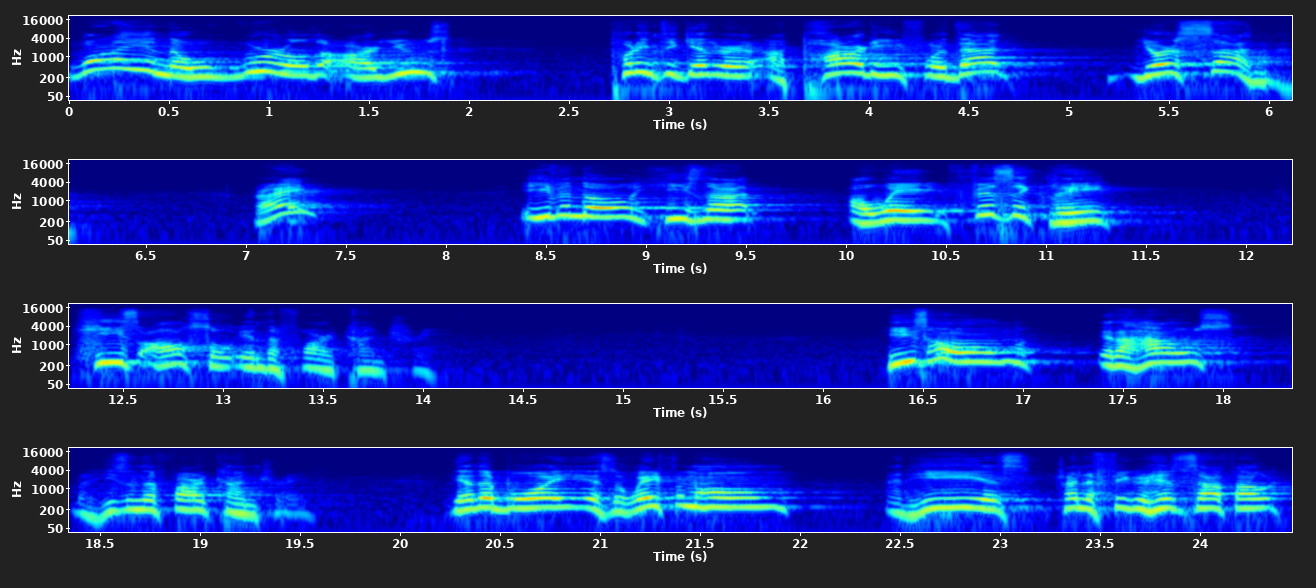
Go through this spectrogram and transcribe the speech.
Why in the world are you putting together a party for that, your son? Right? Even though he's not away physically, he's also in the far country. He's home in a house, but he's in the far country. The other boy is away from home, and he is trying to figure himself out.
